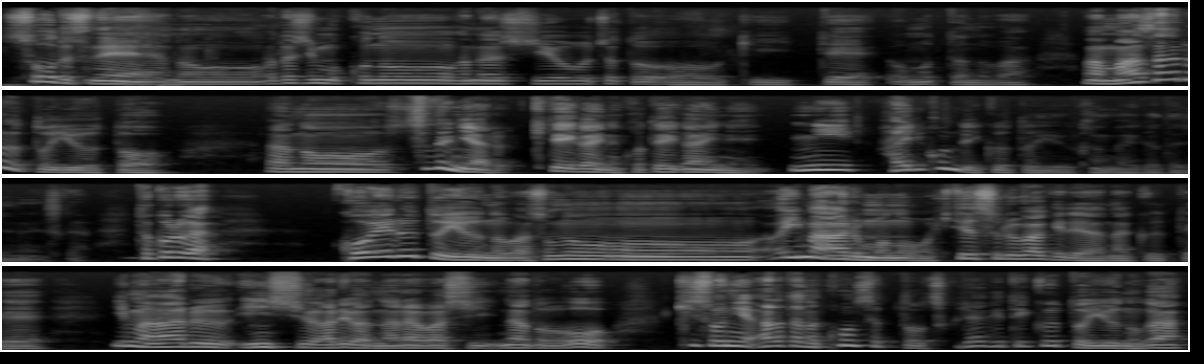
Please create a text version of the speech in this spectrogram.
そうですね。あの私もこの話をちょっと聞いて思ったのは、まあ、混ざるというとあのすでにある規定概念固定概念に入り込んでいくという考え方じゃないですか。ところが超えるというのはその今あるものを否定するわけではなくて今ある飲酒あるいは習わしなどを基礎に新たなコンセプトを作り上げていくというのが、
